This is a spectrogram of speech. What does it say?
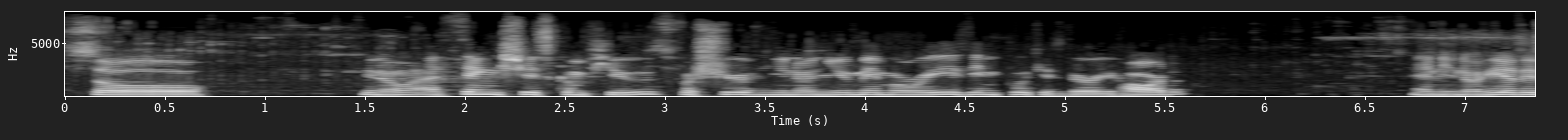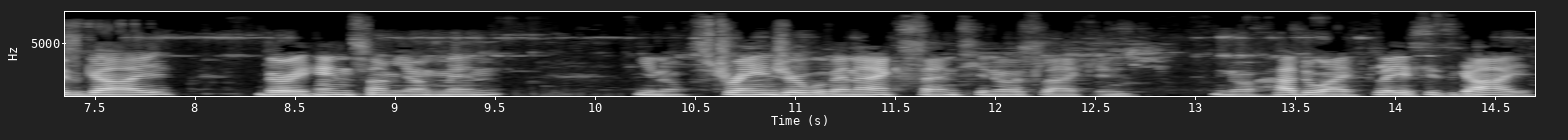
So, you know, I think she's confused for sure. You know, new memories input is very hard. And you know, here's this guy, very handsome young man, you know, stranger with an accent. You know, it's like, and you know, how do I place this guy?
